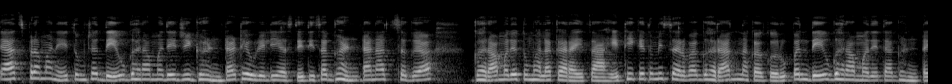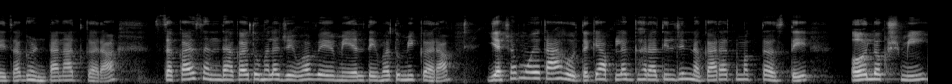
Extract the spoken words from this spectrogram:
त्याचप्रमाणे तुमच्या देवघरामध्ये जी घंटा ठेवलेली असते तिचा घंटानाद सगळ्या घरामध्ये तुम्हाला करायचा आहे. ठीक आहे तुम्ही सर्व घरात नका करू पण देवघरामध्ये त्या घंटेचा घंटानाद करा. सकाळ संध्याकाळ तुम्हाला जेव्हा वेळ मिळेल तेव्हा तुम्ही करा. याच्यामुळे काय होतं की आपल्या घरातील जी नकारात्मकता असते अलक्ष्मी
